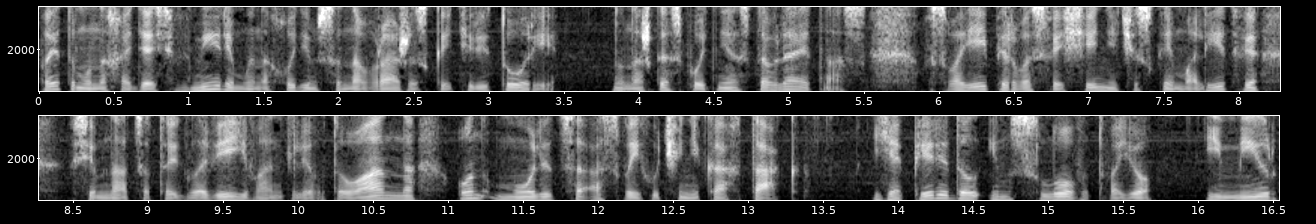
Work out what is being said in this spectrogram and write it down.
Поэтому, находясь в мире, мы находимся на вражеской территории – но наш Господь не оставляет нас. В своей первосвященнической молитве в 17 главе Евангелия от Иоанна он молится о своих учениках так «Я передал им Слово Твое, и мир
